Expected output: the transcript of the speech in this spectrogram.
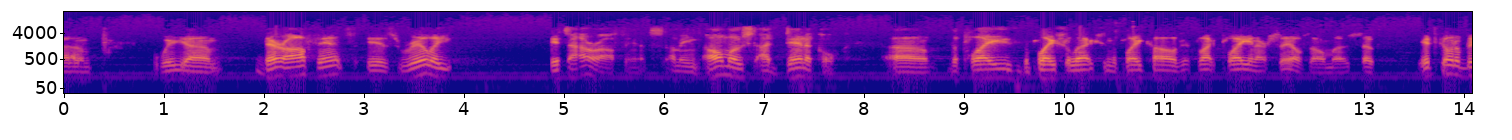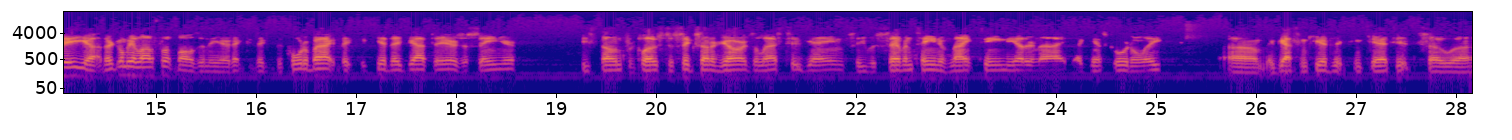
Um, we um, their offense is really it's our offense. I mean, almost identical. Uh, the plays, the play selection, the play calls. It's like playing ourselves almost. So it's going to be uh, there's going to be a lot of footballs in the air. The, the, the quarterback, the, the kid they've got there is a senior. He's thrown for close to 600 yards the last two games. He was 17 of 19 the other night against Gordon Lee. Um, they've got some kids that can catch it. So, uh,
